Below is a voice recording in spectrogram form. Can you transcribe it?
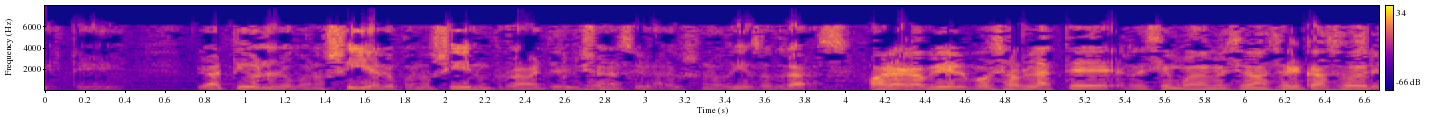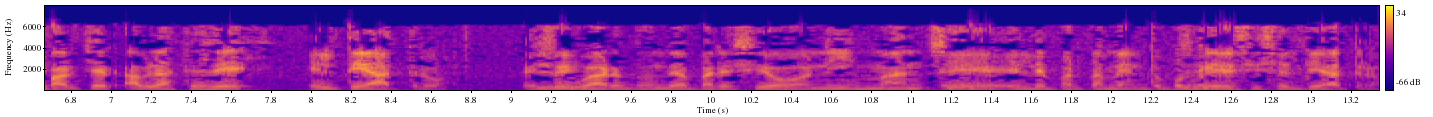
Este, pero al pibe no lo conocía, lo conocí en un programa de televisión hace, unos días atrás. Ahora, Gabriel, vos hablaste, recién cuando mencionas el caso de Parcher, hablaste de el teatro, el lugar donde apareció Nisman, eh, el departamento. ¿Por qué decís el teatro?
